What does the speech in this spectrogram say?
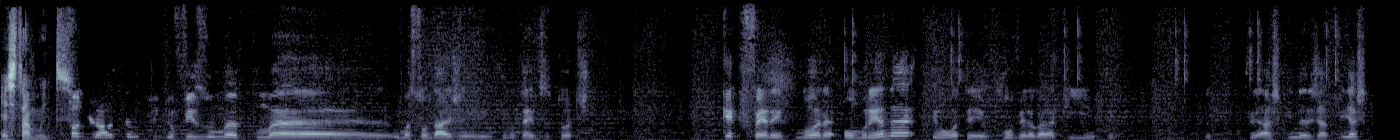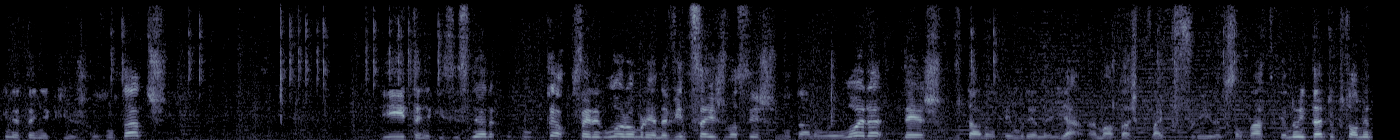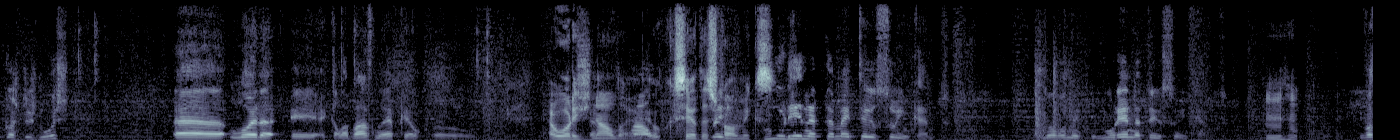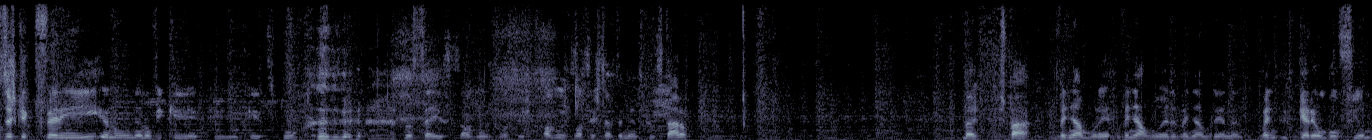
está muito. fucking awesome. Eu fiz uma, uma, uma sondagem, perguntei-vos a todos o que é que preferem, loura ou morena? Eu até vou ver agora aqui. Acho que ainda, já, acho que ainda tenho aqui os resultados. E tenho aqui, sim senhora. O que é que preferem, loira ou morena? 26 de vocês votaram em loira, 10 votaram em morena. E yeah, a malta acho que vai preferir a versão clássica. No entanto, eu pessoalmente gosto das duas. A loira é aquela base, não é? Porque é o, o- É o original, é, é o que saiu das cómics. Morena também tem o seu encanto. Mentir, Morena tem o seu encanto. Uhum. E vocês o que é que preferem aí? Eu não, ainda não vi é que, quem é que votou. não sei se alguns de vocês. Alguns de vocês certamente gostaram. Mas pá, venha a, morena, venha a loira, venha a morena, venha, querem um bom filme.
